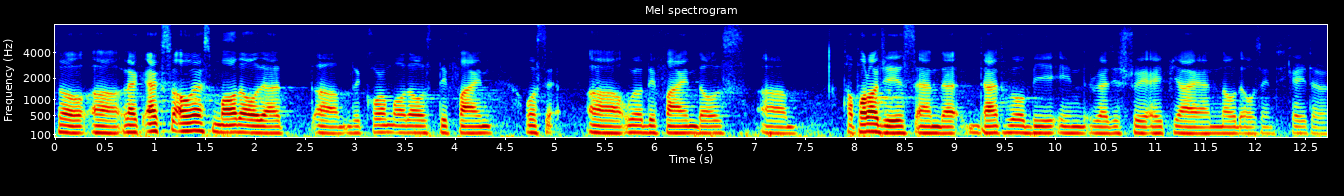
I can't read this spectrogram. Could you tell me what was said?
So uh, like XOS model that um, the core models define was, uh, will define those um, topologies and that, that will be in registry API and node authenticator.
